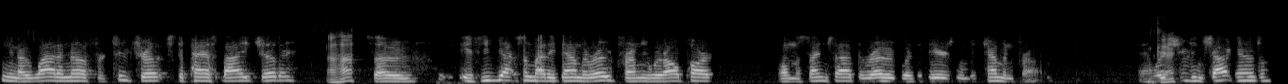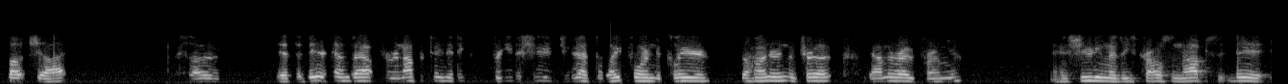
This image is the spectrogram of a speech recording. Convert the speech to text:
you know, wide enough for two trucks to pass by each other. Uh huh. So if you've got somebody down the road from you, we're all parked on the same side of the road where the deer's going to be coming from. And we're shooting shotguns with buckshot. So if the deer comes out for an opportunity for you to shoot, you have to wait for him to clear the hunter in the truck down the road from you and shoot him as he's crossing the opposite ditch.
